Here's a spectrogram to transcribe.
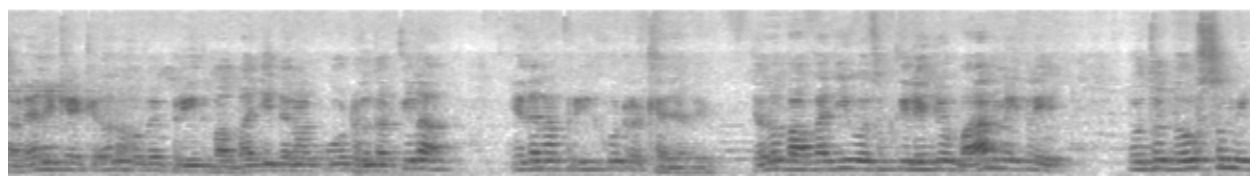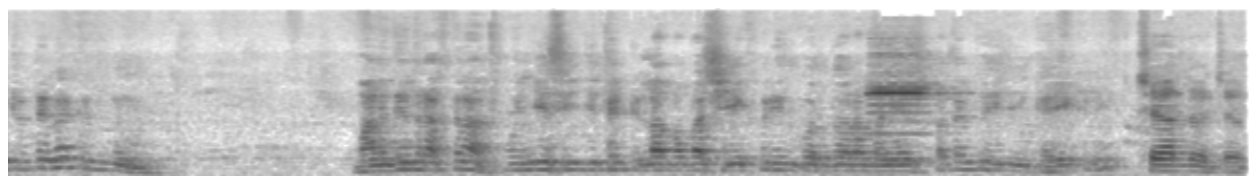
ਸਾਰਿਆਂ ਨੇ ਕਿਹਾ ਕਿਉਂ ਨਾ ਹੋਵੇ ਫਰੀਦ ਬਾਬਾ ਜੀ ਦਾ ਨਾਂ ਕੋਟ ਹੁੰਦਾ ਕਿਲਾ ਇਹਦਾ ਨਾਂ ਫਰੀਦਕੋਟ ਰੱਖਿਆ ਜਾਵੇ। ਜਦੋਂ ਬਾਬਾ ਜੀ ਉਸ ਕਿਲੇ ਚੋਂ ਬਾਹਰ ਨਿਕਲੇ ਉਥੋਂ 200 ਮੀਟਰ ਤੇ ਨਾ ਇੱਕ ਮਨ ਦੇ ਦਰਖਤ ਨਾਲ ਪੁੰਜੇ ਸੀ ਜਿੱਥੇ ਟਿੱਲਾ ਬਾਬਾ ਸ਼ੇਖ ਫਰੀਦ ਗੁਰਦੁਆਰਾ ਬਣਿਆ ਸੀ। ਪਤਾ ਨਹੀਂ ਤੁਸੀਂ ਗਏ ਕਿ ਨਹੀਂ? ਸ਼ਹਿਰ ਦੇ ਵਿੱਚ।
